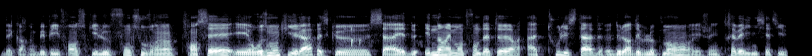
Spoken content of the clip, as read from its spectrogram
D'accord, donc BPI France qui est le fonds souverain français et heureusement qu'il est là parce que ça aide énormément de fondateurs à tous les stades de leur développement et c'est une très belle initiative.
